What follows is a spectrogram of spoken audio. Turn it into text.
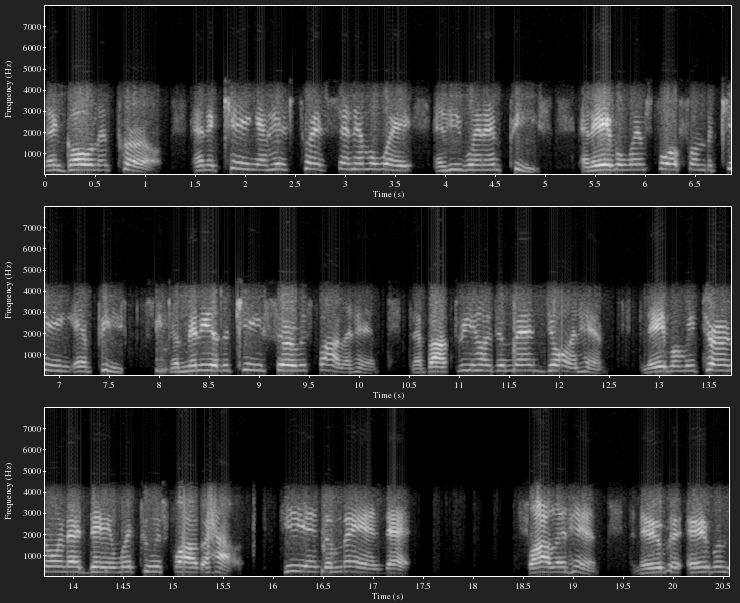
and gold and pearl. And the king and his prince sent him away, and he went in peace. And Abram went forth from the king in peace. And many of the king's servants followed him, and about three hundred men joined him. And Abram returned on that day and went to his father's house, he and the man that followed him. And Abram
